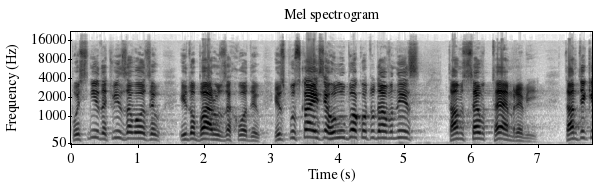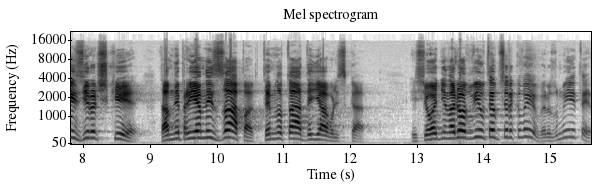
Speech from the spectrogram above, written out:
поснідать він завозив і до бару заходив, і спускаєшся глибоко туди вниз, там все в темряві, там тільки зірочки, там неприємний запах, темнота диявольська. І сьогодні народ вів те церкви, ви розумієте?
